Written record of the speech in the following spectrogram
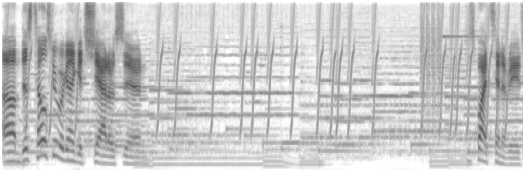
Um, this tells me we're gonna get Shadow soon. Just buy 10 of each.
